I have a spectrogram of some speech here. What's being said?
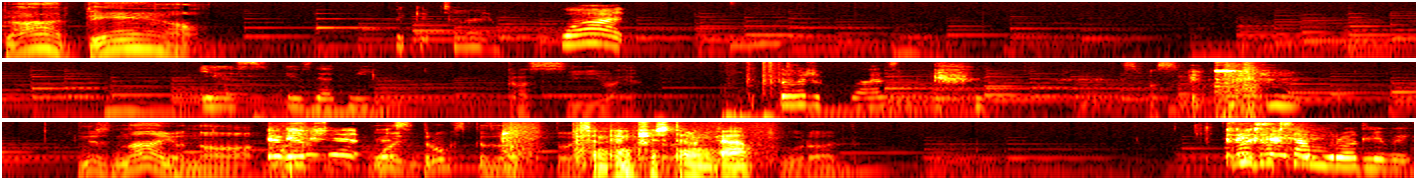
God damn. Look at time. What? Mm. Yes, is that me? Gonna see you, yeah. Ты тоже классный. Спасибо. Не знаю, но вообще... мой друг сказал, что It's an interesting app. урод. Твой друг сам уродливый.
